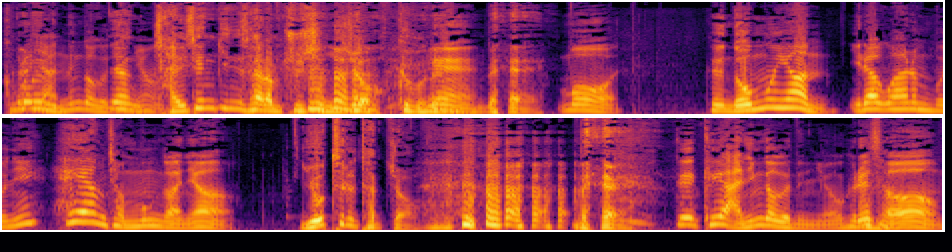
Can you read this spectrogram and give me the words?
그러지 않는 거거든요. 그냥 잘생긴 사람 출신이죠. 그분은. 네. 뭐그 노무현이라고 하는 분이 해양 전문가냐? 요트를 탔죠. 네. 그 그게 아닌 거거든요. 그래서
